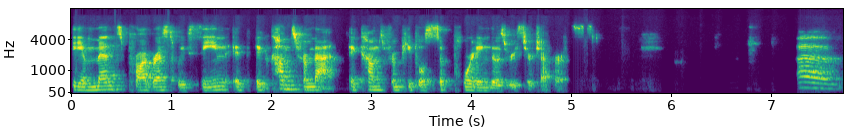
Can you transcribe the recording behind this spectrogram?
the immense progress we've seen, it, it comes from that. It comes from people supporting those research efforts. Um,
